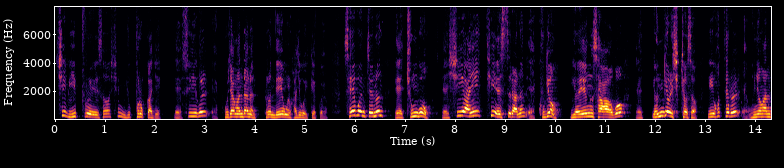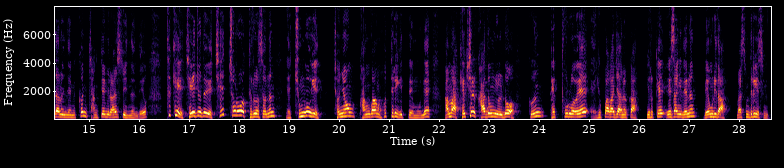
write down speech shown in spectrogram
12%에서 16%까지 예, 수익을 예, 보장한다는 그런 내용을 가지고 있겠고요. 세 번째는 예, 중국 예, CITS라는 예, 국영 여행사하고 예, 연결시켜서 이 호텔을 예, 운영한다는 점이 큰 장점이라 할 수 있는데요. 특히 제주도에 최초로 들어서는 예, 중국인 전용 관광 호텔이기 때문에 아마 객실 가동률도 근 100%에 육박하지 않을까 이렇게 예상이 되는 매물이다 말씀드리겠습니다.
